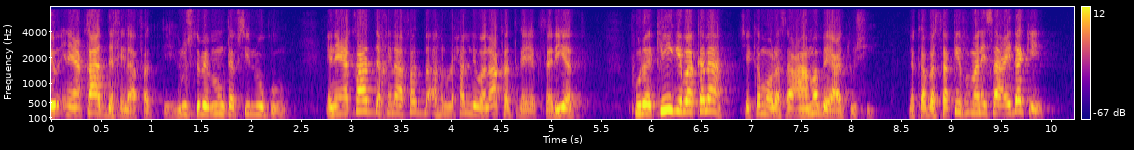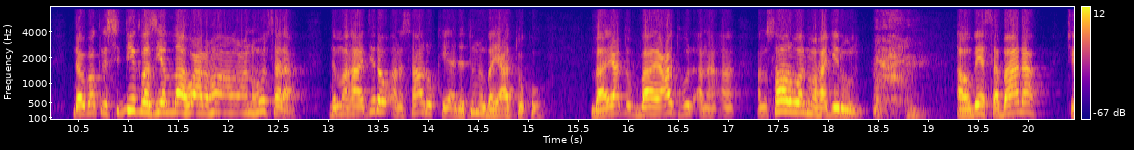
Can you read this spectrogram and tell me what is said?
یو انعقاد د خلافت دی وروسته به موږ تفصیل وکړو انعقاد د خلافت به اهل الحل والعقد کوي اکثریت پوره کیږي به کله چې کوم ولس عامه بیعت وشي لکه بسقیف باندې ساعده کې د ابوبکر صدیق رضی الله عنه عنه سره د مهاجر او انصار قیادتونو بیعت وکړو بیعت بیعته الانصار والمهاجرون او به سباله چې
